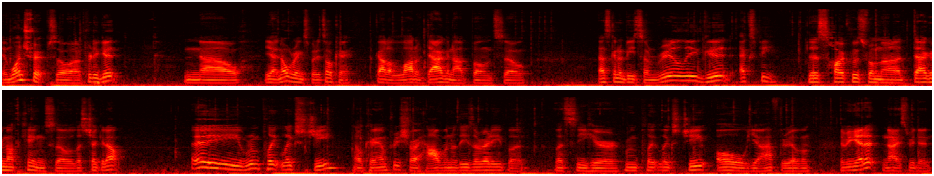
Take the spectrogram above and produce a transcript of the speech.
in one trip, so uh, pretty good. Now, yeah, no rings, but it's okay. Got a lot of Dagannoth bones, so that's gonna be some really good XP. This hard clue's from uh, King, so let's check it out. Hey, Rune Plate Legs G. Okay, I'm pretty sure I have one of these already, but let's see here. Rune Plate Legs G. Oh, yeah, I have three of them. Did we get it? Nice, we did.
